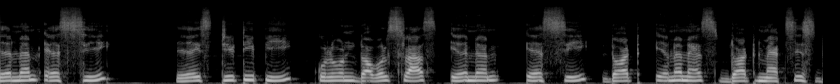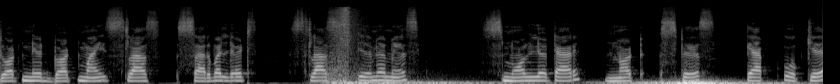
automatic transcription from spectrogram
M M S C S T T P colon double slash M M S C dot M M S dot Maxis dot net dot my slash servlets slash M M S small letter not space tap okay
